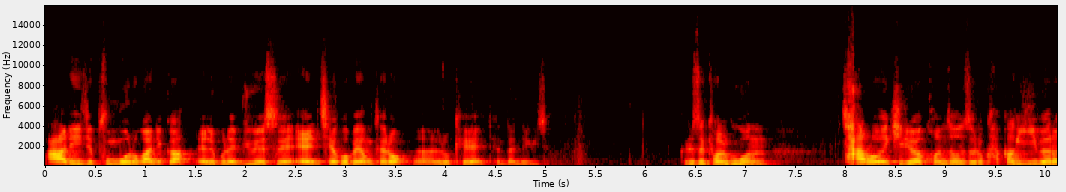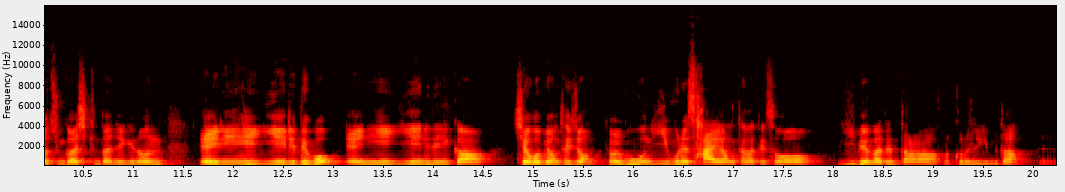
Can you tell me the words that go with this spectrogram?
R이 이제 분모로 가니까 L분의 뮤 S의 N 제곱의 형태로 어, 이렇게 된다는 얘기죠. 그래서 결국은 자로의 길이와 건선수를 각각 2배로 증가시킨다는 얘기는 L이 2L이 되고 N이 2N이 되니까 제곱 형태죠. 결국은 2분의 4의 형태가 돼서 2배가 된다. 그런 얘기입니다. 예.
